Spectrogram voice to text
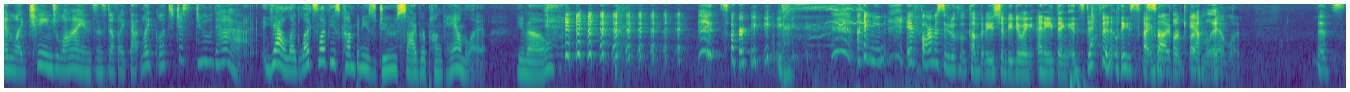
and like change lines and stuff like that like let's just do that yeah, like let's let these companies do cyberpunk Hamlet. You know? sorry i mean if pharmaceutical companies should be doing anything it's definitely cyberpunk, hamlet. that's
